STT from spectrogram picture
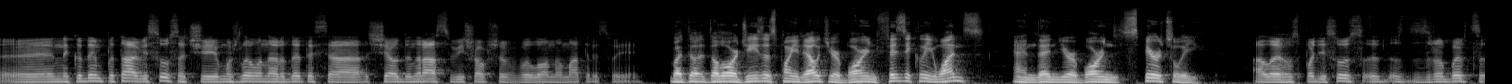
Е, Никодим питав Ісуса, чи можливо народитися ще один раз, війшовши в лоно матері своєї. But the, the Lord Jesus pointed out you're born physically once, and then you're born spiritually. Але Господь Ісус е, зробив це,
